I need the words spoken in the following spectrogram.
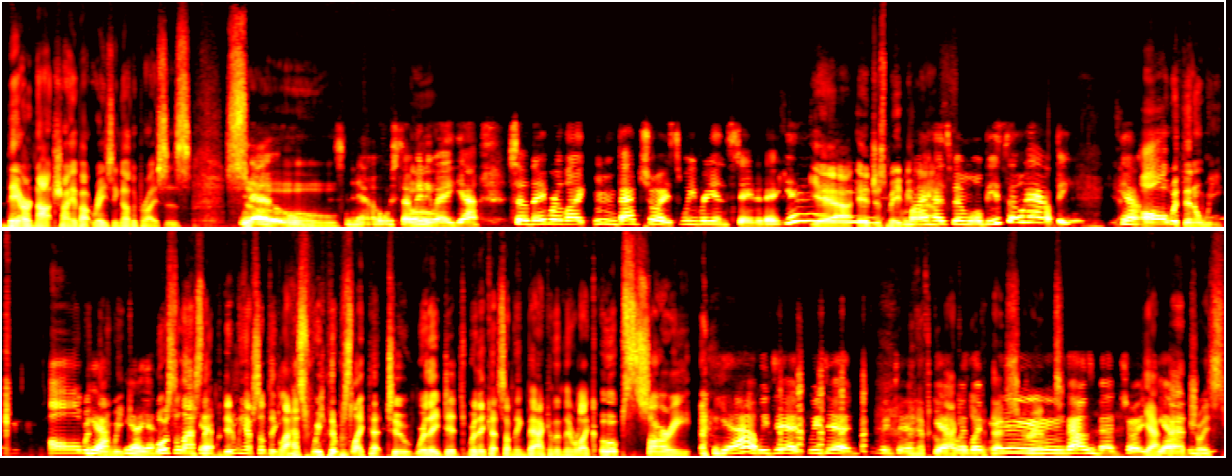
they are not shy about raising other prices. So No. No. So Oh. anyway, yeah. So they were like, mm, bad choice. We reinstated it. Yay. yeah, it just made me My laugh. husband will be so happy. Yeah. All within a week. All within Yeah, a week. yeah, yeah. What was the last Yeah. thing? Didn't we have something last week that was like that too? Where they did where they cut something back and then they were like, "Oops, sorry." Yeah, we did. We did. We did. I'd have to go yeah, back it was and look like, at that script. mm, that was a bad choice. yeah, Yeah. bad mhm. choice.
